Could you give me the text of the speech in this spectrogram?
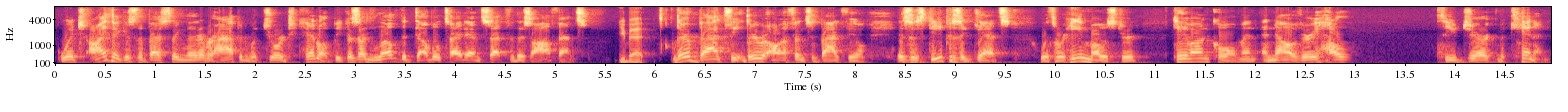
which I think is the best thing that ever happened with George Kittle because I love the double tight end set for this offense. You bet. Their backfield, their offensive backfield is as deep as it gets with Raheem Mostert, Tevin Coleman, and now a very healthy Jerick McKinnon.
